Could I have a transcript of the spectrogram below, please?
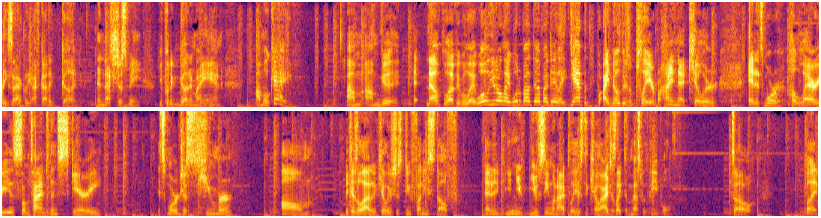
Exactly. I've got a gun, and that's just me. You put a gun in my hand, I'm okay. I'm I'm good. Now a lot of people are like, well, you know, like what about Dead by Daylight? Yeah, but I know there's a player behind that killer, and it's more hilarious sometimes than scary. It's more just humor, um, because a lot of the killers just do funny stuff, and, it, and you you've seen when I play as the killer, I just like to mess with people. So, but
